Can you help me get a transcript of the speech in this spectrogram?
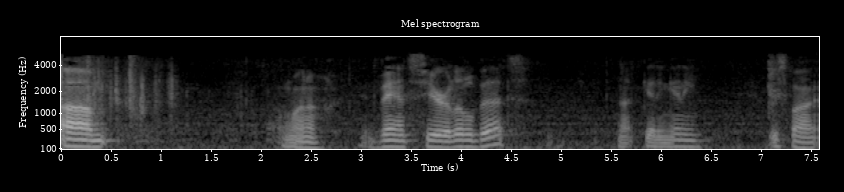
um, I want to advance here a little bit. Not getting any response.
